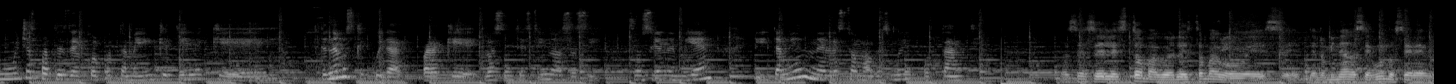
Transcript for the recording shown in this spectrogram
muchas partes del cuerpo también que tiene que tenemos que cuidar para que los intestinos así funcionen bien y también el estómago es muy importante. Entonces el estómago, el estómago es eh, denominado segundo cerebro.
